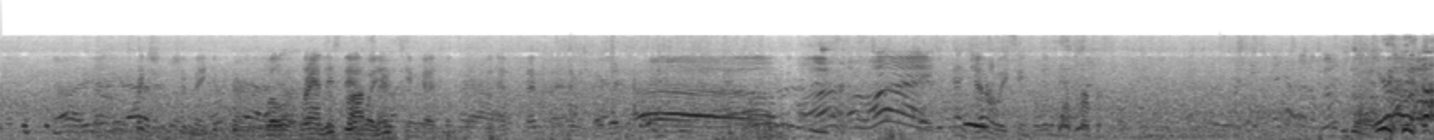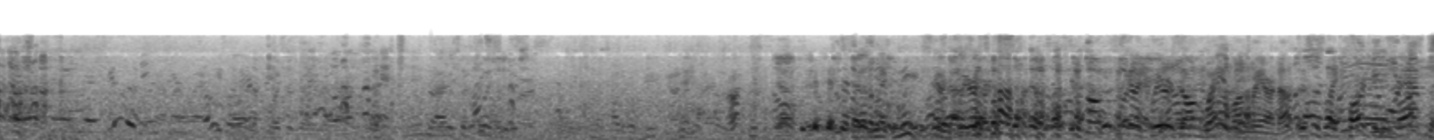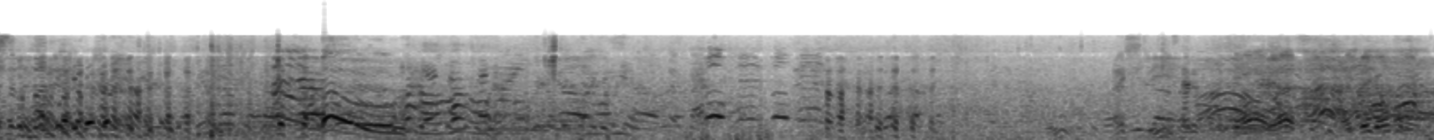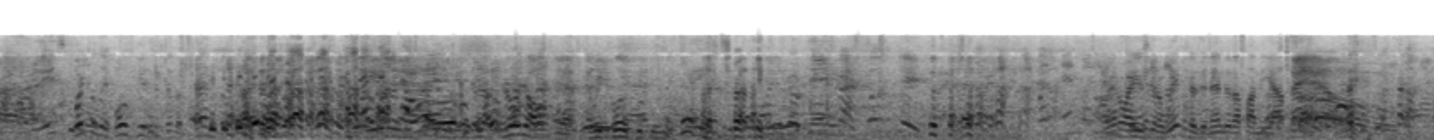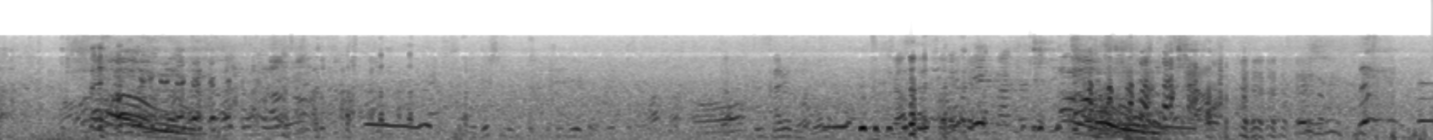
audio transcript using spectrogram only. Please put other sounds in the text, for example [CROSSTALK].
Which should make it very Well, random at least the NYU process. team guys don't. But M- M- M- Alright. Penn generally seems a little more purposeful. [LAUGHS] Yeah, it- it's Gotta make room. He's he's gonna clear his own way one way or another. This is like parking in Boston. Nice speed. Headed for the Oh, yes. A big opening. Wait till they both get into the pen. [LAUGHS] Here we go. Yeah, and we close the team. That's right. Oh, NYU's going to win because it ended up on the outside. [LAUGHS] [LAUGHS]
